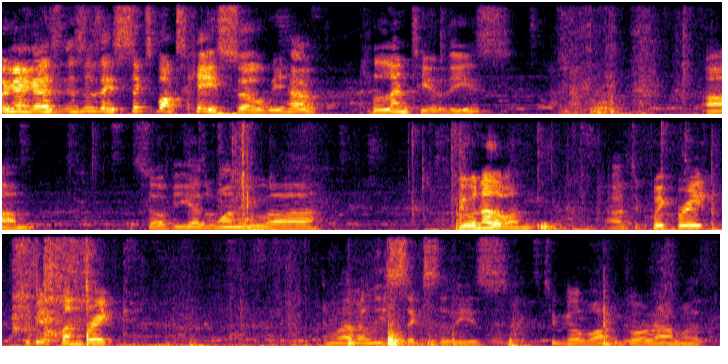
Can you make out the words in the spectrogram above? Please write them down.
Again, guys, this is a six box case, so we have plenty of these. Um, so if you guys want to uh, do another one, uh, it's a quick break. Should be a fun break, and we'll have at least six of these to go go around with.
